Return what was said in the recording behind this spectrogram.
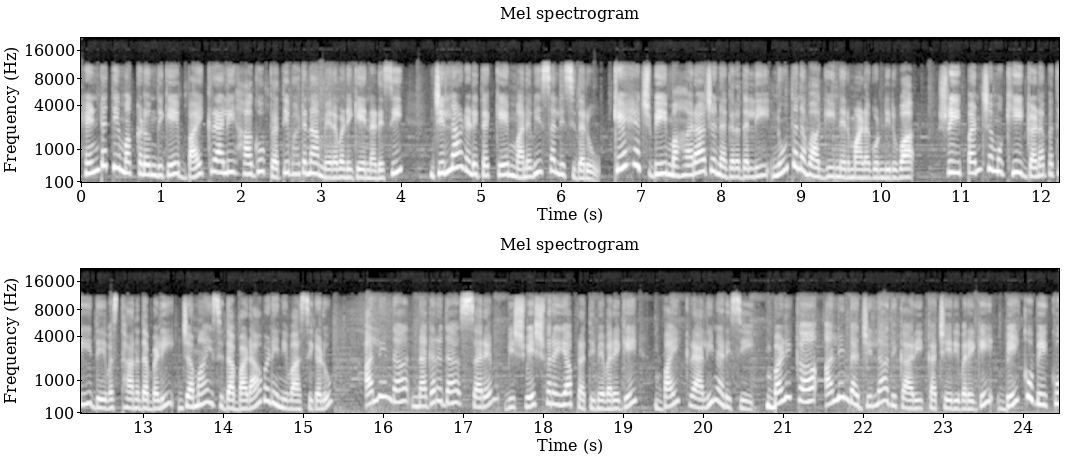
ಹೆಂಡತಿ ಮಕ್ಕಳೊಂದಿಗೆ ಬೈಕ್ ರ್ಯಾಲಿ ಹಾಗೂ ಪ್ರತಿಭಟನಾ ಮೆರವಣಿಗೆ ನಡೆಸಿ ಜಿಲ್ಲಾಡಳಿತಕ್ಕೆ ಮನವಿ ಸಲ್ಲಿಸಿದರು. ಕೆಎಚ್ಬಿ ಮಹಾರಾಜನಗರದಲ್ಲಿ ನೂತನವಾಗಿ ನಿರ್ಮಾಣಗೊಂಡಿರುವ ಶ್ರೀ ಪಂಚಮುಖಿ ಗಣಪತಿ ದೇವಸ್ಥಾನದ ಬಳಿ ಜಮಾಯಿಸಿದ ಬಡಾವಣೆ ನಿವಾಸಿಗಳು ಅಲ್ಲಿಂದ ನಗರದ ಸರೆಂ ವಿಶ್ವೇಶ್ವರಯ್ಯ ಪ್ರತಿಮೆವರೆಗೆ ಬೈಕ್ ರ್ಯಾಲಿ ನಡೆಸಿ. ಬಳಿಕ ಅಲ್ಲಿಂದ ಜಿಲ್ಲಾಧಿಕಾರಿ ಕಚೇರಿವರೆಗೆ ಬೇಕು ಬೇಕು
